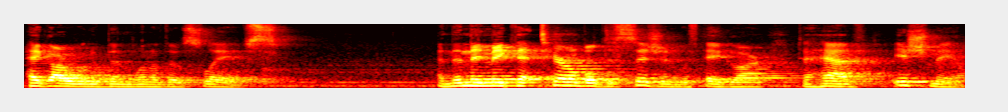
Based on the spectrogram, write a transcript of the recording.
Hagar would have been one of those slaves. And then they make that terrible decision with Hagar to have Ishmael,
